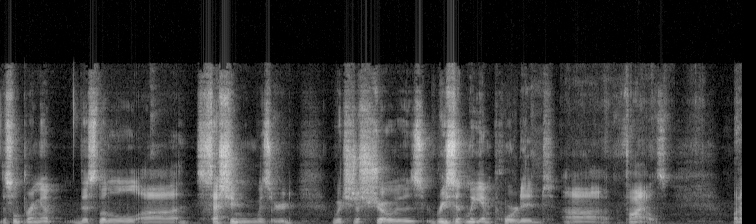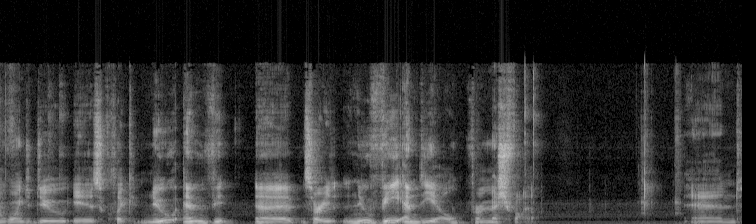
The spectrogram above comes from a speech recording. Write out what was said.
This will bring up this little uh, session wizard, which just shows recently imported uh, files. What I'm going to do is click new MV, uh, sorry, new VMDL from mesh file. And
